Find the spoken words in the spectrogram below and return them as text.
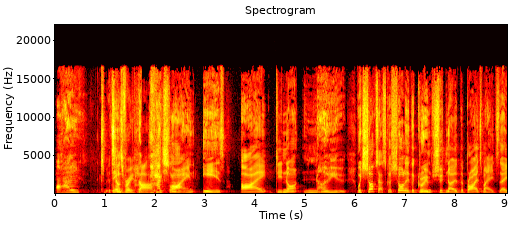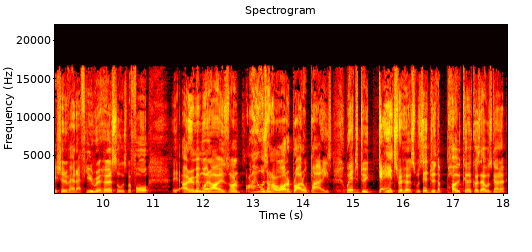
I. It sounds very harsh. The punchline is, I did not know you, which shocks us because surely the groom should know the bridesmaids. They should have had a few rehearsals before. I remember when I was on, I was on a lot of bridal parties. We had to do dance rehearsals. We had to do the poker because I was going to.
